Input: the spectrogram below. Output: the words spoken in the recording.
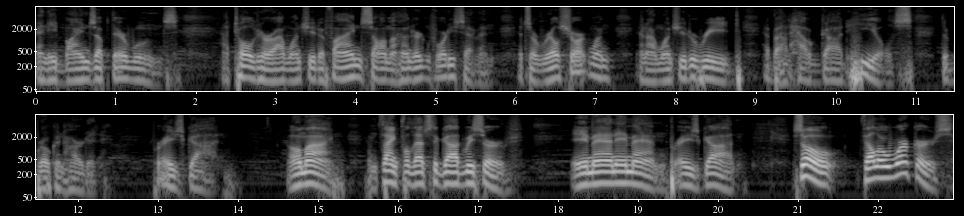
and he binds up their wounds. I told her, I want you to find Psalm 147. It's a real short one, and I want you to read about how God heals the brokenhearted. Praise God. Oh my. I'm thankful that's the God we serve. Amen, amen. Praise God. So, fellow workers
